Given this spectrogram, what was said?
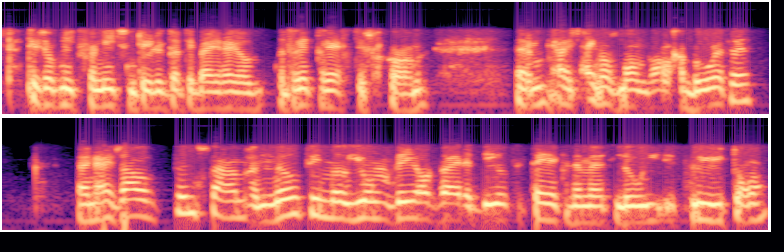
het is ook niet voor niets natuurlijk dat hij bij Real Madrid terecht is gekomen. Um, hij is Engelsman van geboorte. En hij zou op punt staan een multimiljoen wereldwijde deal te tekenen met Louis Vuitton.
